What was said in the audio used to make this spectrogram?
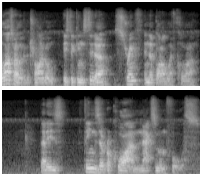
last way I look at the triangle is to consider strength in the bottom left corner. That is, things that require maximum force.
